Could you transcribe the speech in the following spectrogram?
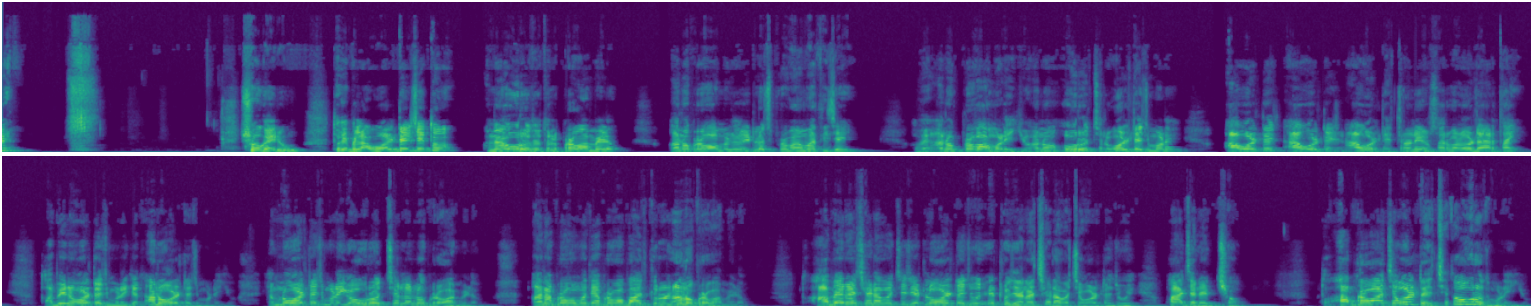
શું કર્યું? તો કે પેલા વોલ્ટેજ હતો અને અવરોધ હતો, એટલે પ્રવાહ મળ્યો. આનો પ્રવાહ મળ્યો એટલો જ પ્રવાહ આમાંથી જાય. હવે આનો પ્રવાહ મળી ગયો, આનો અવરોધ છે વોલ્ટેજ મળે. આ વોલ્ટેજ આ વોલ્ટેજ આ વોલ્ટેજ, ત્રણેય સરવાળો અઢાર થાય. તો આ બેનો વોલ્ટેજ મળી ગયો આનો વોલ્ટેજ મળી ગયો. એમનો વોલ્ટેજ મળી ગયો, અવરોધ છે એટલે આનો પ્રવાહ મળ્યો. આના પ્રવાહમાંથી આ પ્રવાહ બાદ કરો આનો પ્રવાહ મળ્યો. આ બેના છેડા વચ્ચે જેટલો વોલ્ટેજ હોય, એટલું જ એના છેડા વચ્ચે વોલ્ટેજ હોય, પાંચ અને છ. તો આ પ્રવાહ છે વોલ્ટેજ છે, તો અવરોધ મળી ગયો.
